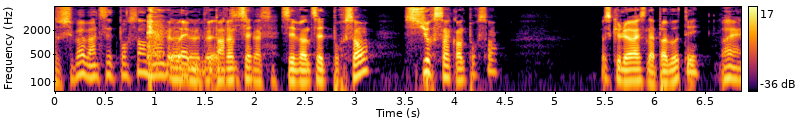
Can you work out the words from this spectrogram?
je sais pas 27% non, de, de, participation. C'est 27% sur 50%. Parce que le reste n'a pas voté. Ouais.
